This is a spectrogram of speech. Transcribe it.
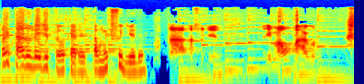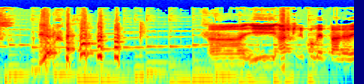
Coitado do editor, cara, ele tá muito fodido. Tá, tá fudido. E mal pago. Ah, e acho que de comentário é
